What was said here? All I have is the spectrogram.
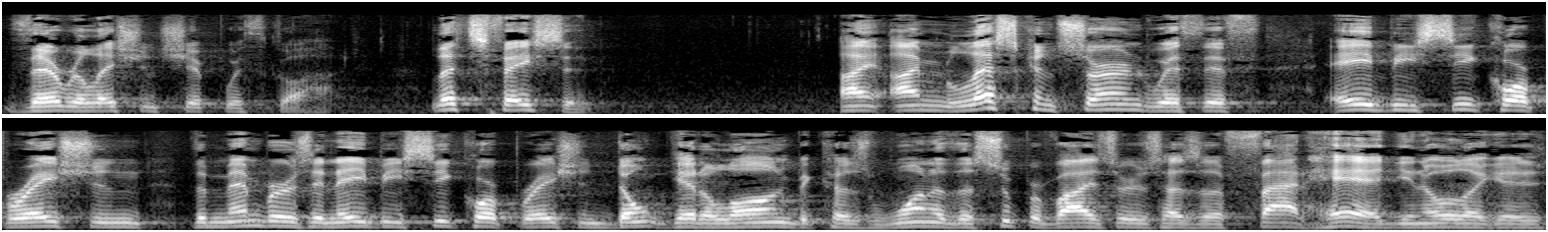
their relationship with God. Let's face it, I, am less concerned with if ABC Corporation, the members in ABC Corporation don't get along because one of the supervisors has a fat head, you know, like a,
